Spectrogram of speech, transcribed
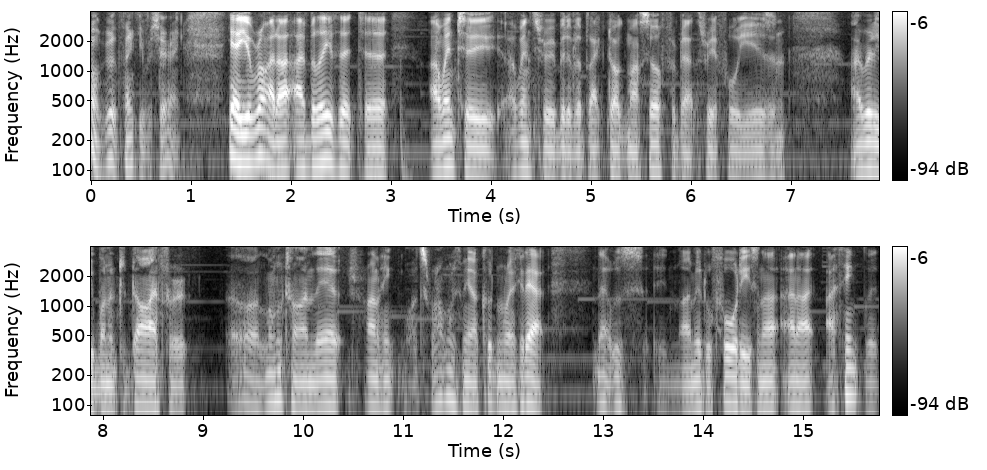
Oh, good. Thank you for sharing. Yeah, you're right. I, I believe that uh, I went to I went through a bit of a black dog myself for about three or four years, and I really wanted to die for oh, a long time there, trying to think what's wrong with me. I couldn't work it out. That was in my middle forties, and I and I, I think that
